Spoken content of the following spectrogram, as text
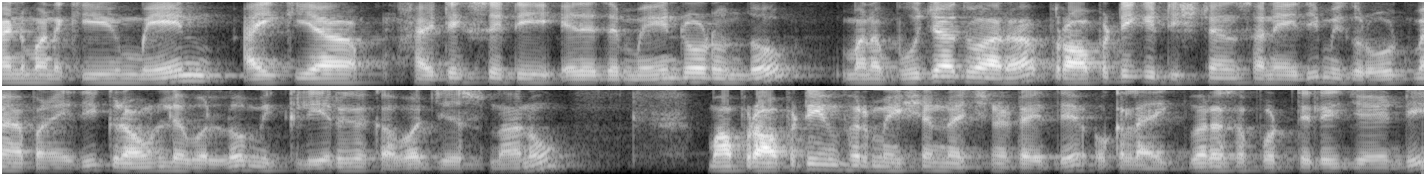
అండ్ మనకి main IKEA hi tech city ఏదైతే మెయిన్ రోడ్ ఉందో మన పూజా ద్వారా ప్రాపర్టీకి డిస్టెన్స్ అనేది మీకు రోడ్ మ్యాప్ అనేది గ్రౌండ్ లెవెల్లో మీకు క్లియర్గా కవర్ చేస్తున్నాను. మా ప్రాపర్టీ ఇన్ఫర్మేషన్ నచ్చినట్టయితే ఒక లైక్ ద్వారా సపోర్ట్ తెలియజేయండి.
